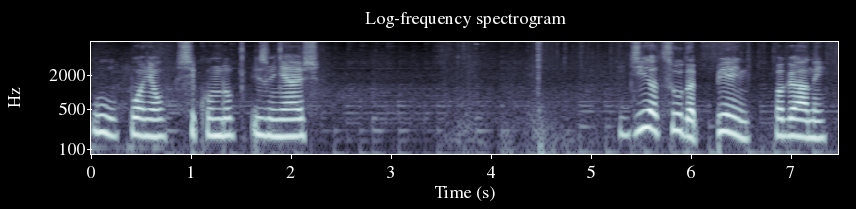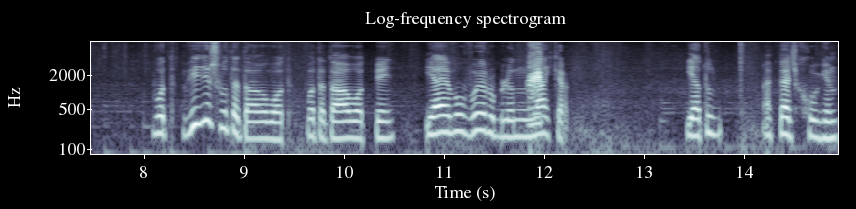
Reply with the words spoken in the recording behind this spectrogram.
у, понял. Секунду, извиняюсь. Иди отсюда, пень поганый. Вот, видишь вот этого вот? Вот этого вот пень? Я его вырублю нахер. Я тут... Опять Хугин.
